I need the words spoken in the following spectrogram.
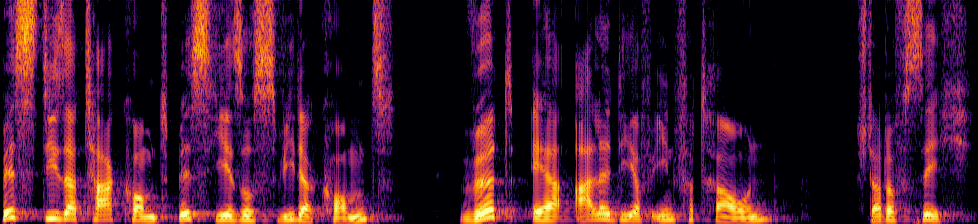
bis dieser Tag kommt, bis Jesus wiederkommt, wird er alle, die auf ihn vertrauen, statt auf sich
